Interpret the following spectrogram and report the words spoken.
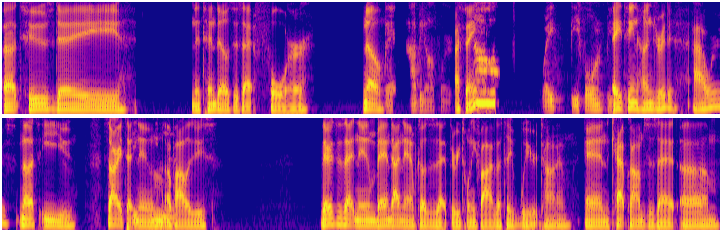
Uh, Tuesday, Nintendo's is at four. No, I'll be off work. I think. No, Wait, before, eighteen hundred hours. No, that's EU. Sorry, it's at noon. Apologies. Theirs is at noon. Bandai Namco's is at three twenty five. That's a weird time. And Capcom's is at um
